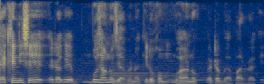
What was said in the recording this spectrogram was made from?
দেখেনি সে এটাকে বোঝানো যাবে না, কীরকম ভয়ানক একটা ব্যাপার রাখে।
